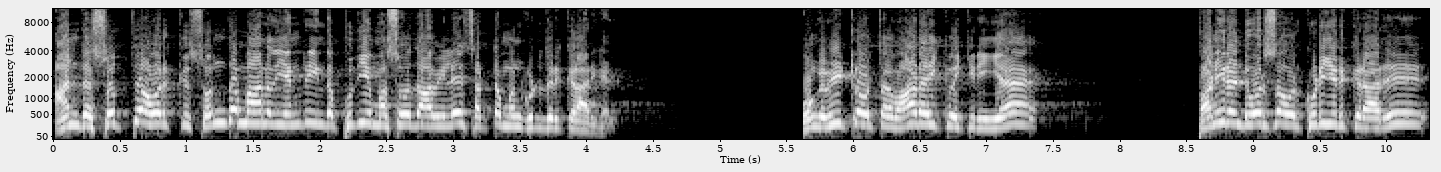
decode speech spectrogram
அந்த சொத்து அவருக்கு சொந்தமானது என்று இந்த புதிய மசோதாவிலே சட்டம் முன் கொடுத்திருக்கிறார்கள். உங்க வீட்டில் ஒருத்தர் வாடகைக்கு வைக்கிறீங்க. பனிரெண்டு வருஷம் அவர் குடியிருக்கிறாரு.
